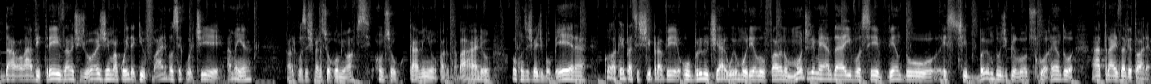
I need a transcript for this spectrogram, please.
da Live 3 na noite de hoje. Uma corrida que vale você curtir amanhã, na hora que você estiver no seu home office, ou no seu caminho para o trabalho, ou quando você estiver de bobeira Coloca aí para assistir para ver o Bruno Thiago e o Murilo falando um monte de merda e você vendo este bando de pilotos correndo atrás da vitória.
